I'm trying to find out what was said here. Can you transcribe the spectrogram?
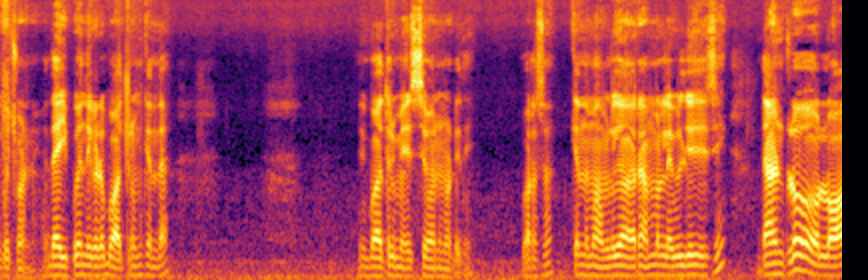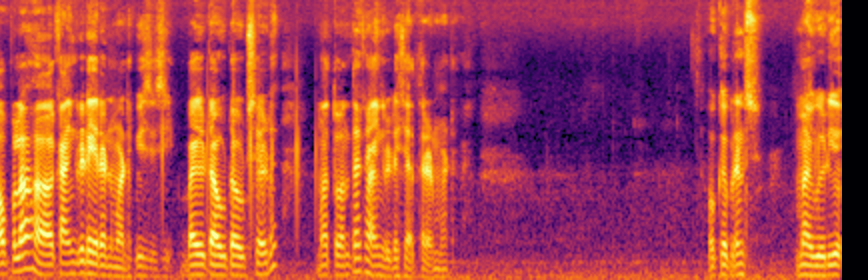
ఇక చూడండి అది అయిపోయింది ఇక్కడ బాత్రూమ్ కింద. ఈ బాత్రూమ్ వేసామన్నమాట ఇది. వరుస కింద మామూలుగా రెమ్మలు లెవెల్ చేసేసి దాంట్లో లోపల కాంక్రీట్ వేయరు అనమాట పీసీసీ. బయట అవుట్ అవుట్ సైడ్ మొత్తం అంతా కాంక్రీట్ వేసేస్తారనమాట ఓకే ఫ్రెండ్స్ మా వీడియో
